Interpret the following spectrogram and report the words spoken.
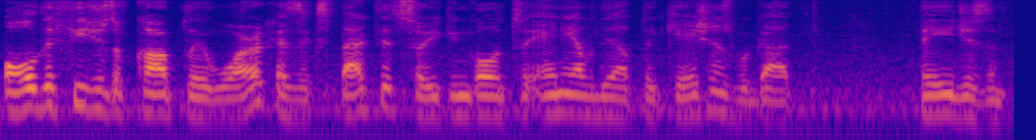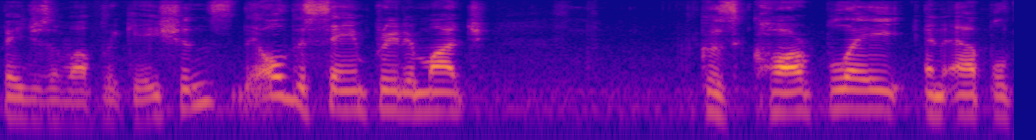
all the features of CarPlay work as expected so you can go to any of the applications. We got pages and pages of applications. They're all the same pretty much because CarPlay and Apple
